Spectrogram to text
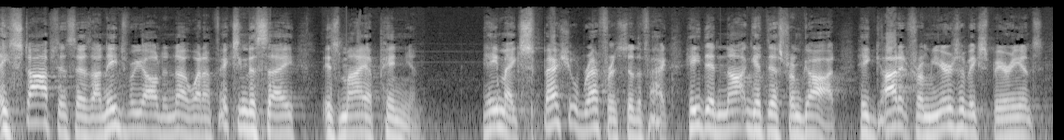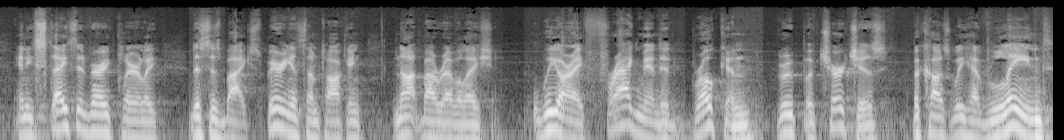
he stops and says, I need for y'all to know what I'm fixing to say is my opinion. He makes special reference to the fact he did not get this from God. He got it from years of experience, and he states it very clearly this is by experience I'm talking, not by revelation. We are a fragmented, broken group of churches because we have leaned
